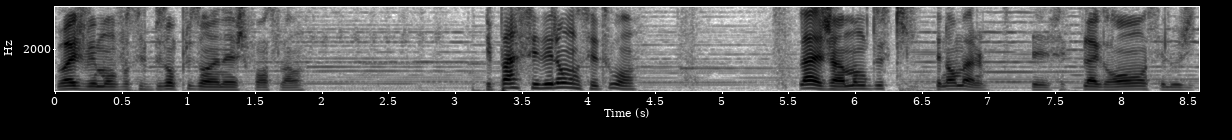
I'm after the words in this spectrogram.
Ouais, je vais m'enfoncer de plus en plus dans la neige, je pense, là. J'ai pas assez d'élan, c'est tout. Hein. Là, j'ai un manque de skill, c'est normal. C'est flagrant, c'est logique.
